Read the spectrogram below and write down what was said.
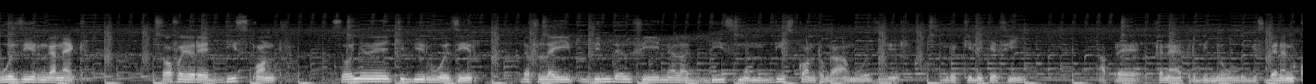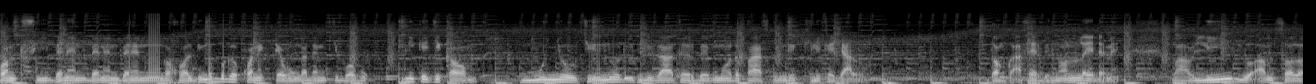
Wozur nga nekk soo fa yoree 10 compte soo ñëwee ci biir Wozur daf lay bindal fii ne la 10 moom 10 compte nga am Wozur nga cliquer fii après fenêtre bi ñëw nga gis beneen compte fii beneen beneen beneen nga xool bi nga bëgg connecté wu nga dem ci boobu cliquer ci kawam mu ñëw ci nom d'utilisateur beeg mot de passe bi nga cliquer jàll. Donc affaire bi noonu lay demee. Waaw lii lu am solo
